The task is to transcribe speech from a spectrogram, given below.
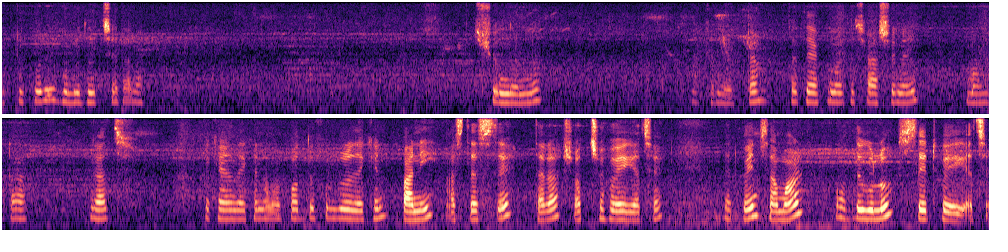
একটু করে হলুদ হচ্ছে তারা। সুন্দর না? এখানে একটা যাতে এখনও কিছু আসে নাই। মালটা, গাছ। এখানে দেখেন আমার পদ্ম ফুলগুলো দেখেন, পানি, আস্তে আস্তে তারা স্বচ্ছ হয়ে গেছে। দ্যাট মিন্স আমার পদ্মগুলো সেট হয়ে গেছে।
